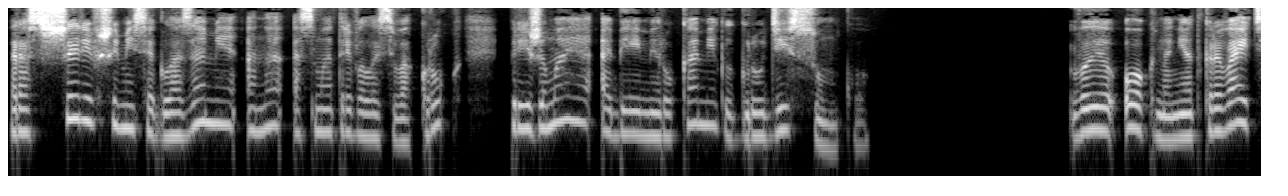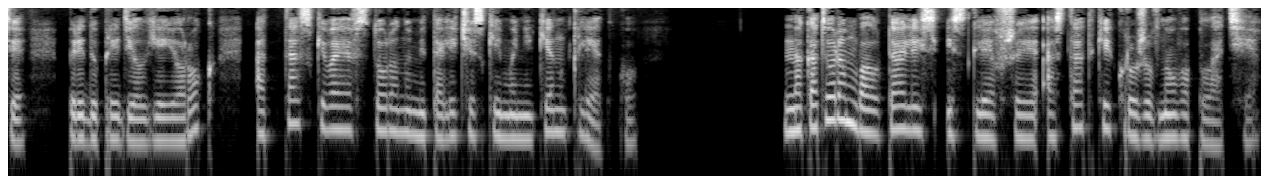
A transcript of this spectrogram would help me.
Расширившимися глазами она осматривалась вокруг, прижимая обеими руками к груди сумку. «Вы окна не открывайте», — предупредил ее Рок, оттаскивая в сторону металлический манекен-клетку, на котором болтались истлевшие остатки кружевного платья.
